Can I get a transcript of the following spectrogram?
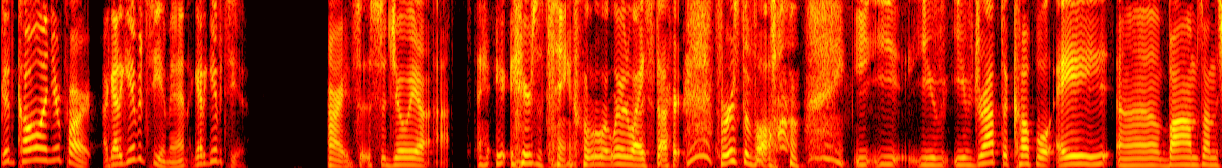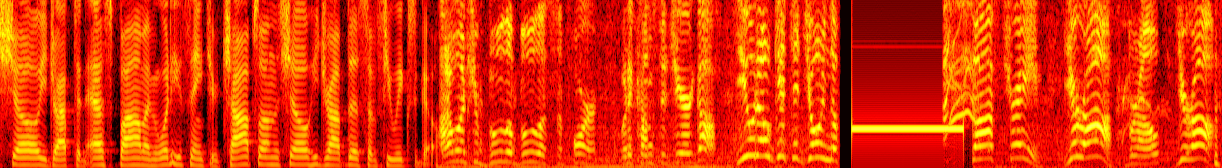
Good call on your part. I got to give it to you, man. I got to give it to you. All right, so, so Joey, he- here's the thing. Where do I start? First of all, you, have you've dropped a couple A uh, bombs on the show. You dropped an S bomb. I mean, what do you think? Your chops on the show. He dropped this a few weeks ago. I don't want your bula bula support when it comes to Jared Goff. You don't get to join the Goff train. You're off, bro. You're off.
